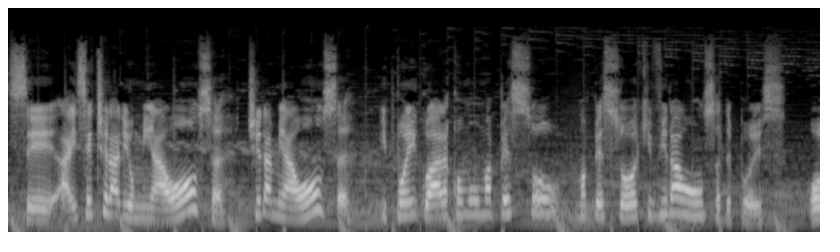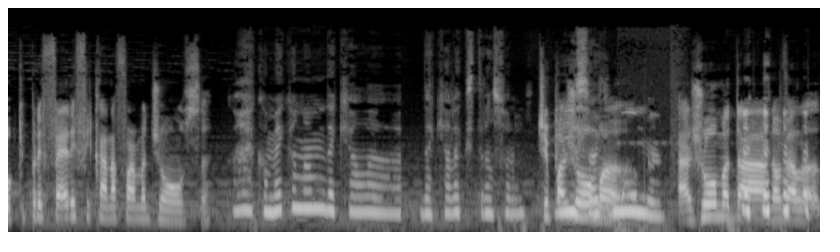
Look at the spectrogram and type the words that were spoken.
ser aí você tiraria o minha onça, tira a minha onça e põe Iguara como uma pessoa, uma pessoa que vira onça depois. Ou que prefere ficar na forma de onça. Ai, como é que é o nome daquela. daquela que se transforma? Tipo a Juma. A Juma, a Juma da novela.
